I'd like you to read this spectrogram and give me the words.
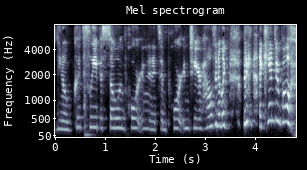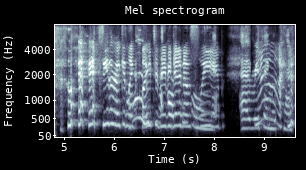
you know good sleep is so important and it's important to your health. And i'm like but i can't do both. It's either i can like fight to maybe get enough sleep. Everything yeah.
